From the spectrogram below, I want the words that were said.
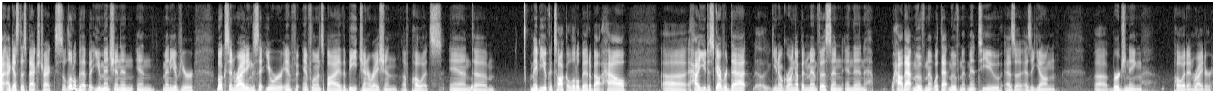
I, I, guess this backtracks a little bit, but you mentioned in in many of your books and writings that you were inf- influenced by the Beat generation of poets, and um, maybe you could talk a little bit about how uh, how you discovered that, uh, you know, growing up in Memphis, and and then how that movement, what that movement meant to you as a as a young, uh, burgeoning poet and writer?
